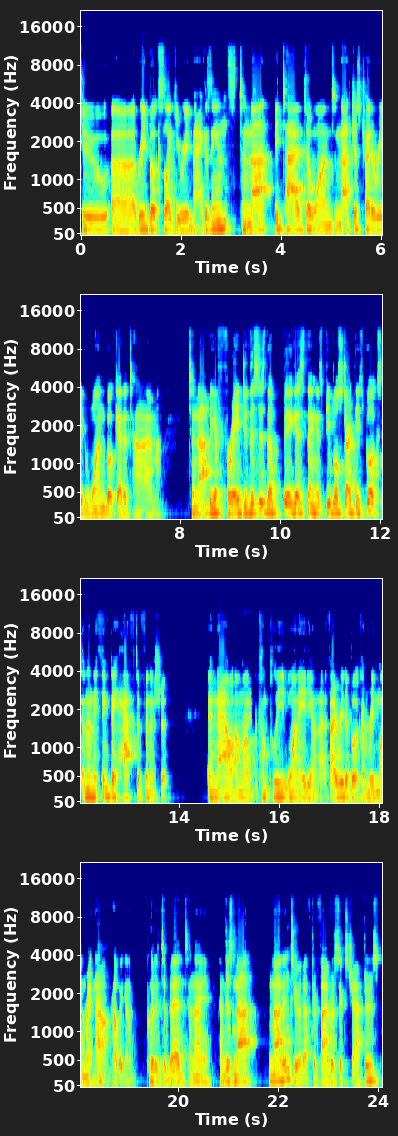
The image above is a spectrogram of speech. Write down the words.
to uh, read books like you read magazines, to not be tied to one, to not just try to read one book at a time, to not be afraid to. This is the biggest thing is people start these books and then they think they have to finish it. And now I'm a complete 180 on that. If I read a book, I'm reading one right now, I'm probably going to put it to bed tonight. I'm just not not into it after 5 or 6 chapters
